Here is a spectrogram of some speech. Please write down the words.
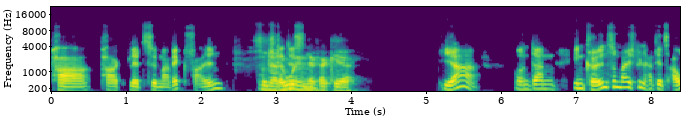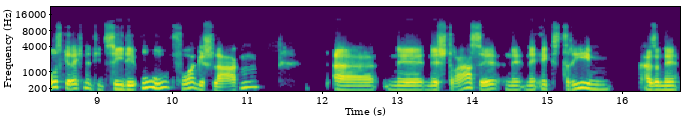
paar Parkplätze mal wegfallen. So der Ruhe in der Verkehr. Ja, und dann in Köln zum Beispiel hat jetzt ausgerechnet die CDU vorgeschlagen, äh, eine, eine Straße, eine, eine extrem, also eine,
